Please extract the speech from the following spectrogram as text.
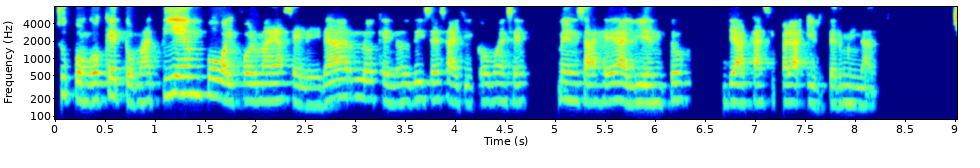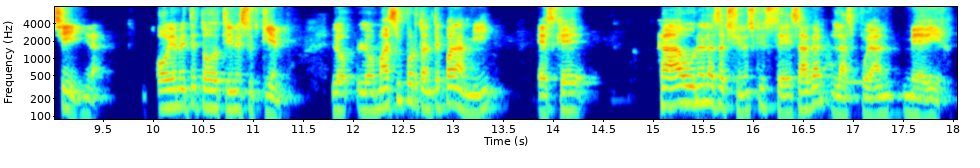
supongo que toma tiempo o hay forma de acelerarlo. ¿Qué nos dices allí como ese mensaje de aliento ya casi para ir terminando? Sí, mira, obviamente todo tiene su tiempo. Lo, lo más importante para mí es que cada una de las acciones que ustedes hagan las puedan medir.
